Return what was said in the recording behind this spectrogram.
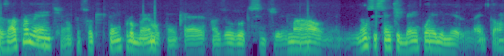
exatamente. É uma pessoa que tem problema com quer fazer os outros sentirem mal, né? não se sente bem com ele mesmo, né? Então,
